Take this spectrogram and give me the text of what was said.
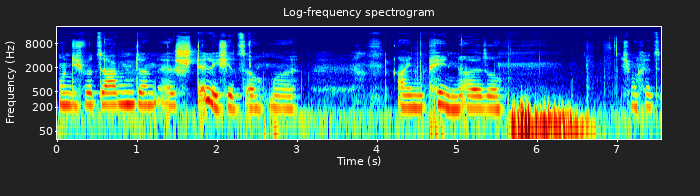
Und ich würde sagen, dann erstelle ich jetzt auch mal einen Pin. Also ich mache jetzt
